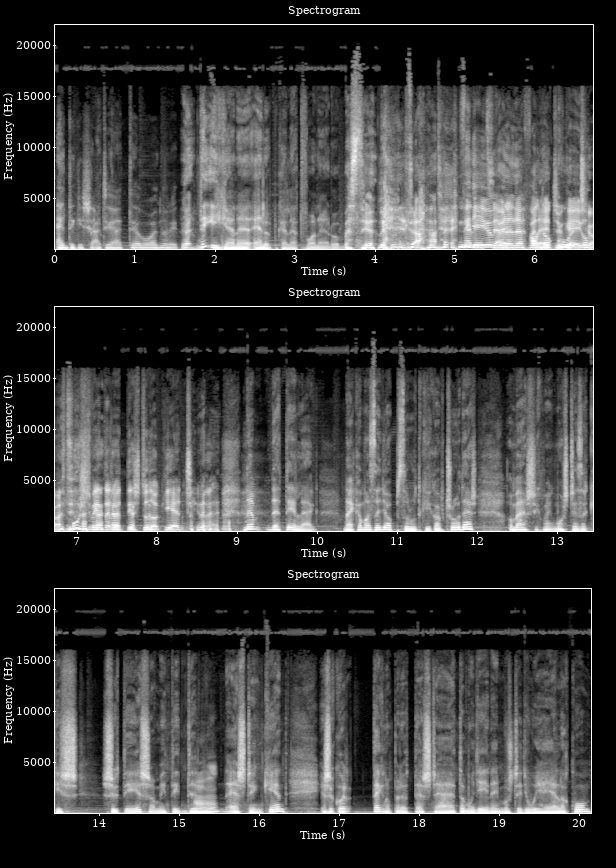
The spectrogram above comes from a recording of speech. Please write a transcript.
Eddig is átjöhettél volna. Itt. De igen, el, előbb kellett volna erről beszélni. Figyelj, jövőre ne felejtsük el, jó? Húsvét előtt is tudok ilyet csinálni. Nem, de tényleg, nekem az egy abszolút kikapcsolódás. A másik meg most ez a kis sütés, amit itt uh-huh. esténként, és akkor tegnap előtt este álltam, ugye én egy, most egy új helyen lakom,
